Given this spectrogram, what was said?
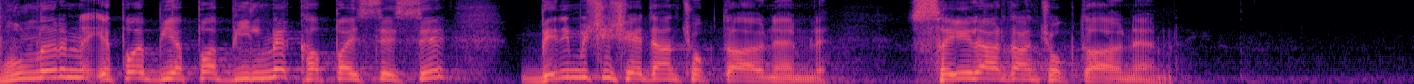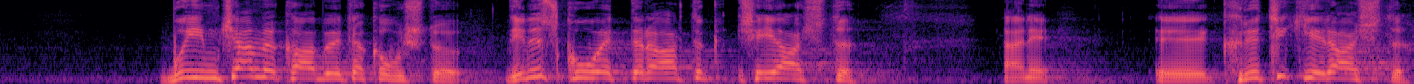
bunların yapa- yapabilme kapasitesi benim için şeyden çok daha önemli. Sayılardan çok daha önemli. Bu imkan ve kabiliyete kavuştu. Deniz kuvvetleri artık şeyi aştı. Yani e, kritik yeri aştı.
